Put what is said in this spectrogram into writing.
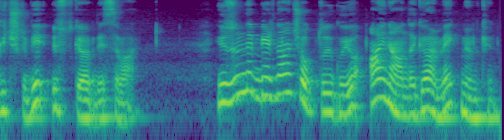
güçlü bir üst gövdesi var. Yüzünde birden çok duyguyu aynı anda görmek mümkün.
